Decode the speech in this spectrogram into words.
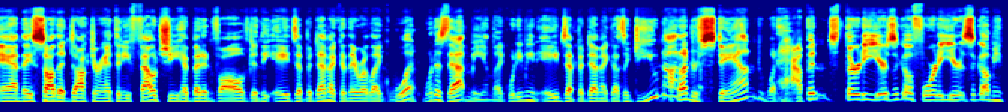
and they saw that Dr. Anthony Fauci had been involved in the AIDS epidemic, and they were like, "What? What does that mean? Like, what do you mean AIDS epidemic?" I was like, "Do you not understand what happened 30 years ago, 40 years ago? I mean,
